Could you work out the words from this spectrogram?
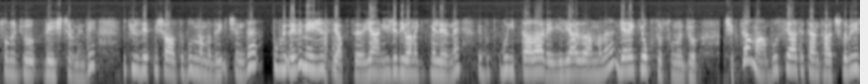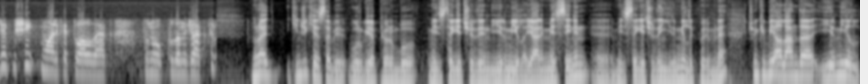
sonucu değiştirmedi. 276 bulunamadığı için de bu görevi meclis yaptı. Yani Yüce Divan'a gitmelerine ve bu, bu iddialarla ilgili yargılanmalarına gerek yoktur sonucu çıktı ama bu siyaseten tartışılabilecek bir şey. Muhalefet doğal olarak bunu kullanacaktır. Nuray ikinci kez tabii vurgu yapıyorum bu mecliste geçirdiğin 20 yıla yani mesleğinin e, mecliste geçirdiğin 20 yıllık bölümüne. Çünkü bir alanda 20 yıl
